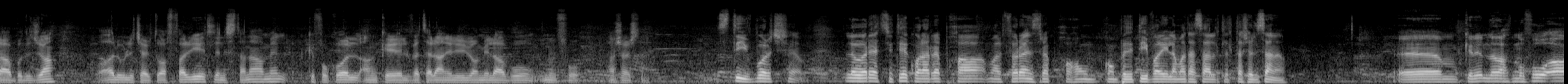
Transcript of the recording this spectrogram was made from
labu diġa' u għalu li ċertu affarijiet li nista' nagħmel kif ukoll anke l-veterani li l-hom jilabu minn fuq 10 snin. Steve Borch, l-ewwel reazzjoni tiegħek wara rebħa mal-Ferenz rebħa kompetittiva li ma tasal 13-il sena. Kien inna naħdmu fuqha,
